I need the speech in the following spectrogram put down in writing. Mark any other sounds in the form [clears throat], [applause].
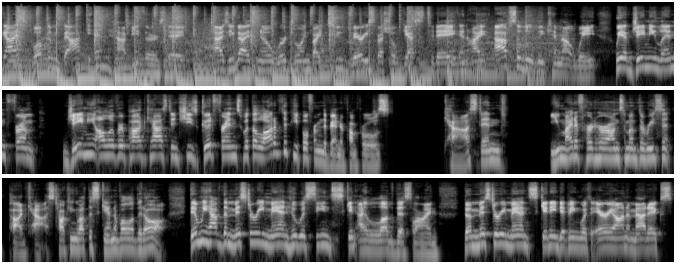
guys, welcome back and happy Thursday. As you guys know, we're joined by two very special guests today, and I absolutely cannot wait. We have Jamie Lynne from Jamie All Over podcast, and she's good friends with a lot of the people from the Vanderpump Rules cast. And you might have heard her on some of the recent podcasts talking about the scandal of it all. Then we have the mystery man who was seen skin. I love this line. The mystery man skinny dipping with Ariana Madix.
